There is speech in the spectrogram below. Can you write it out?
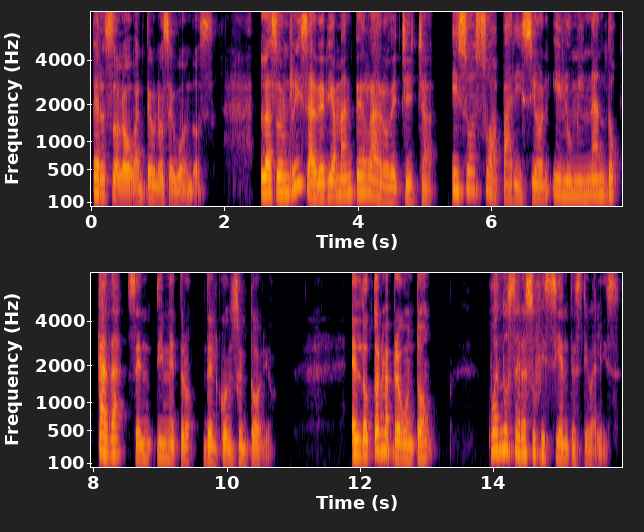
pero solo aguanté unos segundos. La sonrisa de diamante raro de Chicha hizo su aparición iluminando cada centímetro del consultorio. El doctor me preguntó, ¿cuándo será suficiente, Estivalis?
